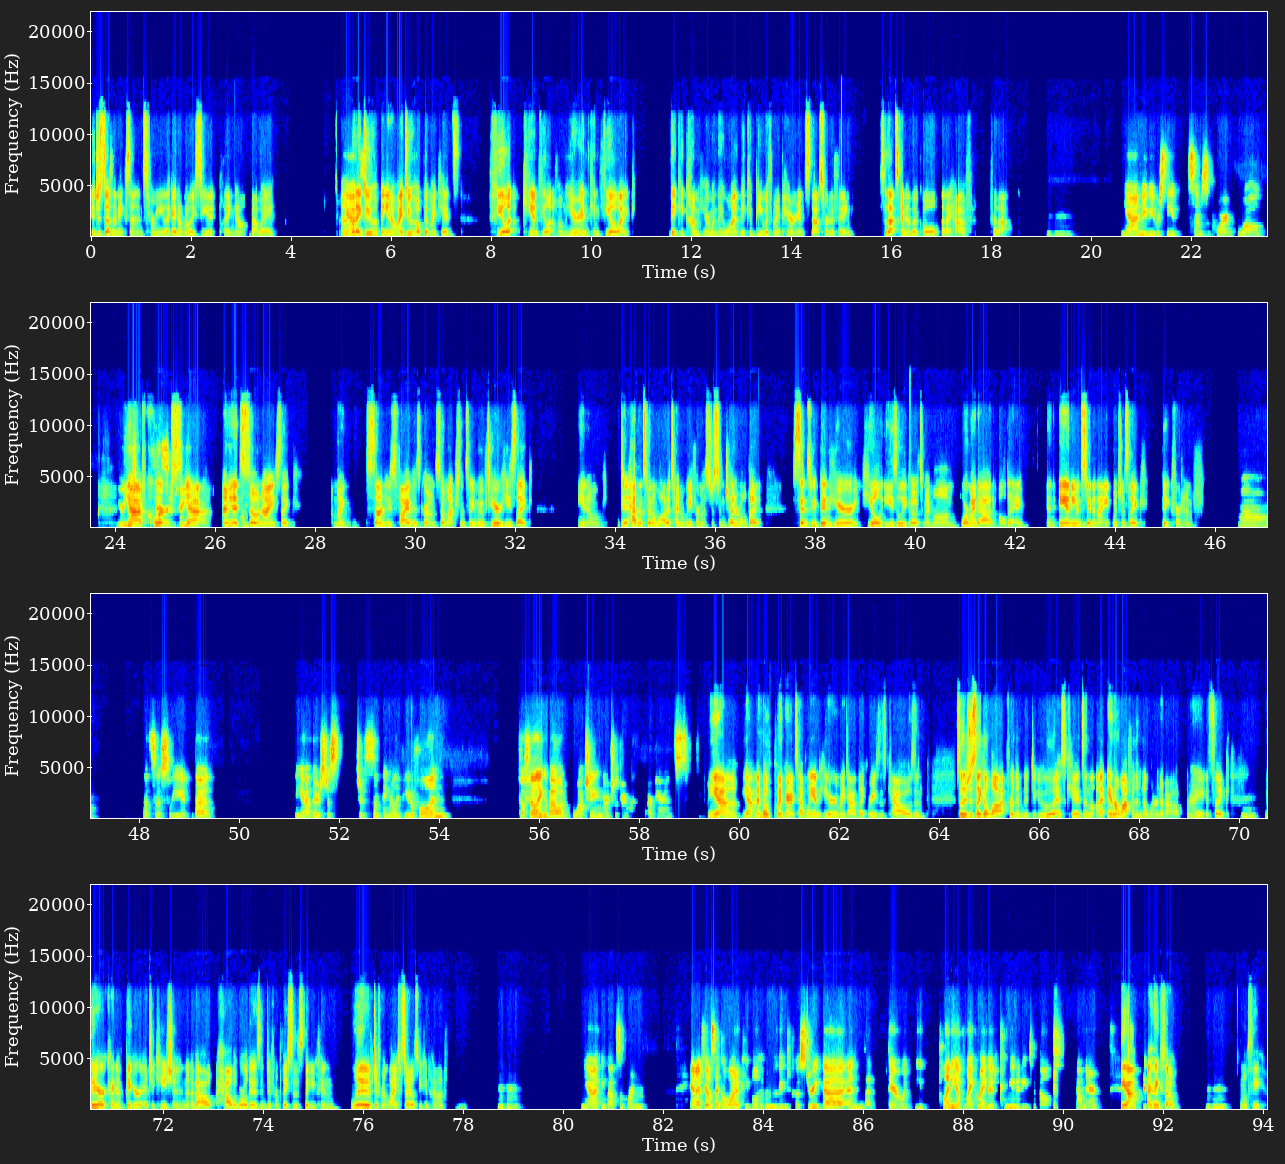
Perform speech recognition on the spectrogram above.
it just doesn't make sense for me. Like I don't really see it playing out that way. Um, Yeah, but I do, you know, I do hope that my kids feel it, can feel at home here and can feel like they could come here when they want they could be with my parents that sort of thing so that's kind of the goal that i have for that Mhm. Yeah, and maybe receive some support while you're yeah of course yeah i mean it's so nice like my son who's five has grown so much since we moved here he's like you know hasn't spent a lot of time away from us just in general but since we've been here he'll easily go to my mom or my dad all day and and even stay the night which is like big for him Wow. That's so sweet. That yeah, there's just just something really beautiful and fulfilling about watching our children with our parents. Yeah, yeah. And both my parents have land here and my dad like raises cows and so there's just like a lot for them to do as kids and and a lot for them to learn about, right? It's like Mm, their kind of bigger education about how the world is in different places that you can live, different lifestyles you can have. mhm. Yeah, I think that's important. And it feels like a lot of people have been moving to Costa Rica and that there would be plenty of like-minded community to build down there. Yeah, I think so. hmm We'll see.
